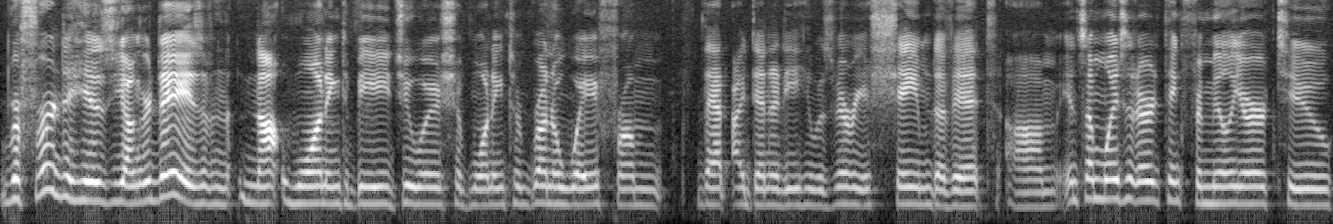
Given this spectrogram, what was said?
referred to his younger days of not wanting to be Jewish, of wanting to run away from that identity. He was very ashamed of it. Um, in some ways that are, I think, familiar to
